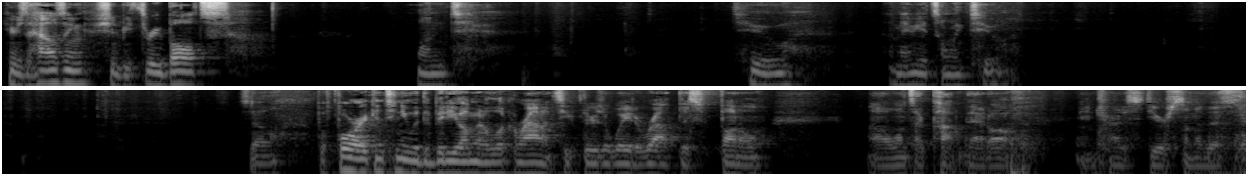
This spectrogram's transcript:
Here's the housing. Should be three bolts. One, two, two. Maybe it's only two. So before I continue with the video, I'm going to look around and see if there's a way to route this funnel uh, once I pop that off and try to steer some of this.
